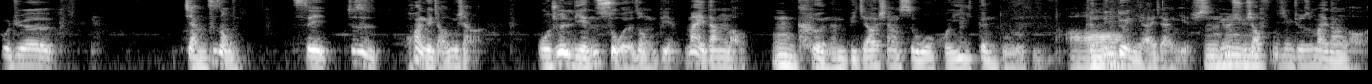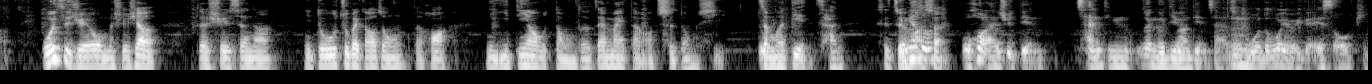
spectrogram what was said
我觉得讲这种谁就是换个角度想啊，我觉得连锁的这种店，麦当劳嗯，可能比较像是我回忆更多的地方，哦肯定对你来讲也是，因为学校附近就是麦当劳啊。我一直觉得我们学校的学生啊，你读竹北高中的话，你一定要懂得在麦当劳吃东西，怎么点餐是最划算。，我后来去点餐厅任何地方点菜的时候，嗯。我都会有一个 SOP，、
